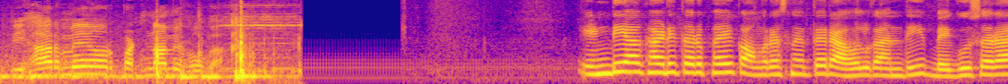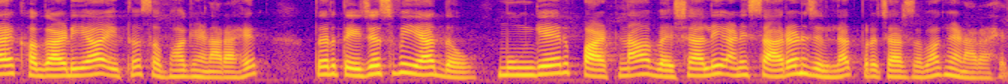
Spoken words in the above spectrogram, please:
बिहार में और पटना में होगा। इंडिया आघाडीतर्फे काँग्रेस नेते राहुल गांधी बेगुसराय खगाडिया इथं सभा घेणार आहेत. तर तेजस्वी यादव मुंगेर पाटणा वैशाली आणि सारण जिल्ह्यात प्रचारसभा घेणार आहेत.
